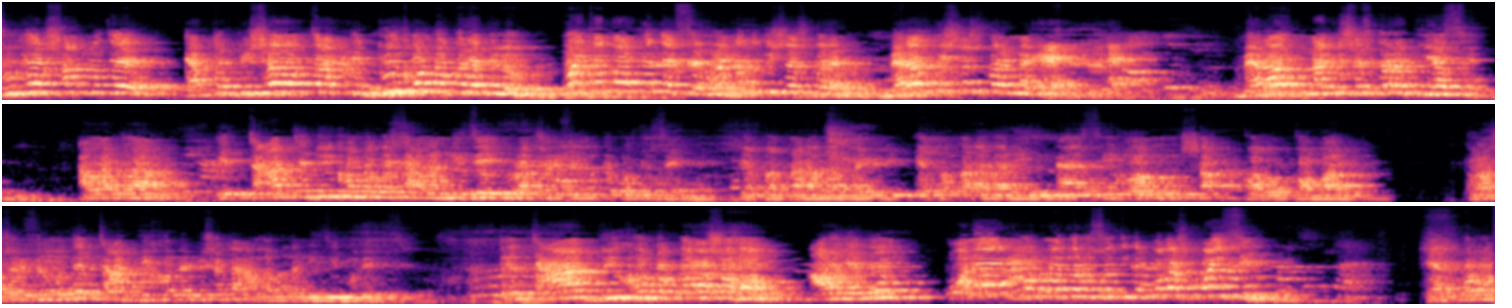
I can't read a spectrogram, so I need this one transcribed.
চোখের সামনে যে এত বিশাল চাকরি দুই খণ্ড করে দিল, ওইটা তো আপনি দেখছেন, ওইটা তো বিশ্বাস করেন। মেরাজ বিশ্বাস করেন না মেরাজ না বিশ্বাস করার কি আছে? আল্লাহ তাআলা এই চার যে দুই খণ্ড করছে, আল্লাহ নিজেই কোরআন শরীফের মধ্যে বলতেছে, এত তারা এত তারা বাড়ি নাসি ওয়াম শাক্কাল কমার। কোরআন শরীফের মধ্যে চার দুই খণ্ডের বিষয়টা আল্লাহ তাআলা নিজেই বলে দিয়েছে। চার দুই খণ্ড করা সহ আর এমন অনেক পাইছি। এরপরও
